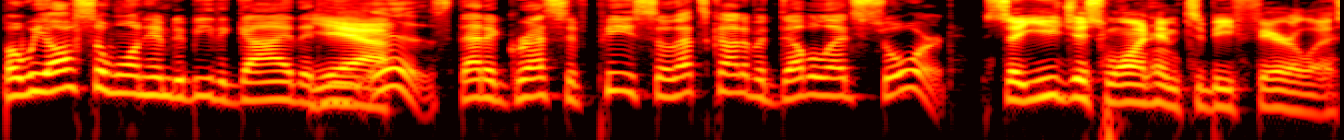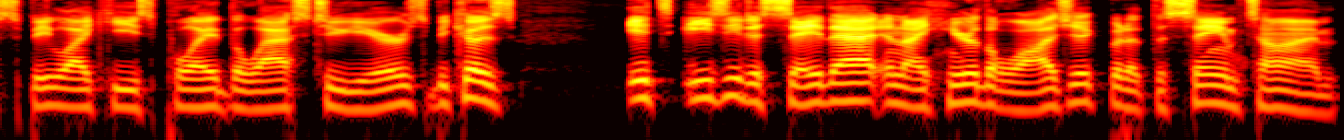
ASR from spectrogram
but we also want him to be the guy that Yeah. he is, that aggressive piece. So that's kind of a double edged sword. So you just want him to be fearless, be like he's played the last two years because it's easy to say that and I hear the logic, but at the same time,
